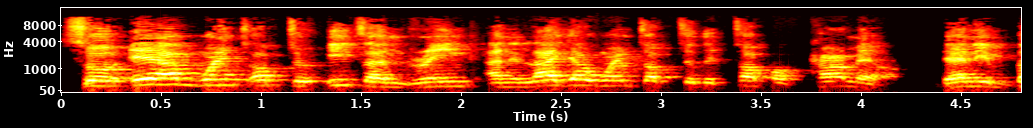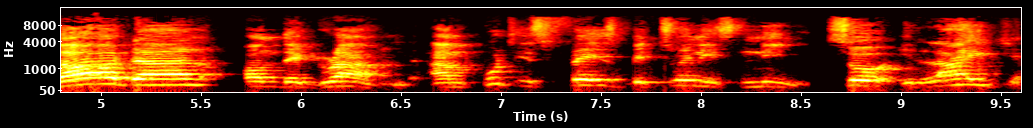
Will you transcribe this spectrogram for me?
So Ahab went up to eat and drink, and Elijah went up to the top of Carmel. Then he bowed down on the ground and put his face between his knees. So Elijah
